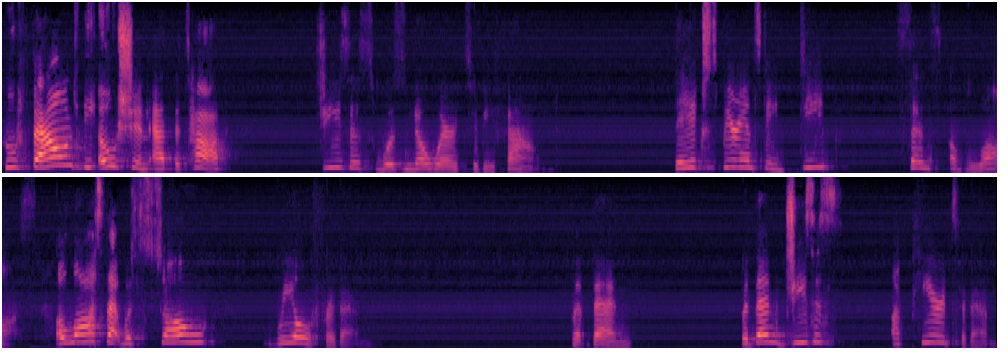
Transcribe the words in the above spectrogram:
who found the ocean at the top, Jesus was nowhere to be found. They experienced a deep sense of loss, a loss that was so real for them. But then, but then Jesus appeared to them.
